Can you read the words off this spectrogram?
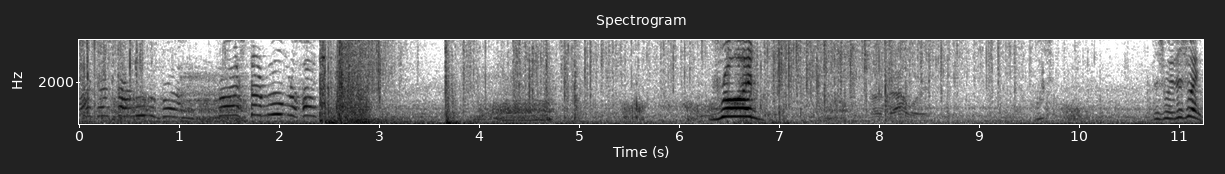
Watch, I start moving, bro. Bro, I start moving. Watch. Run! Not that way. What? This way, this way.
